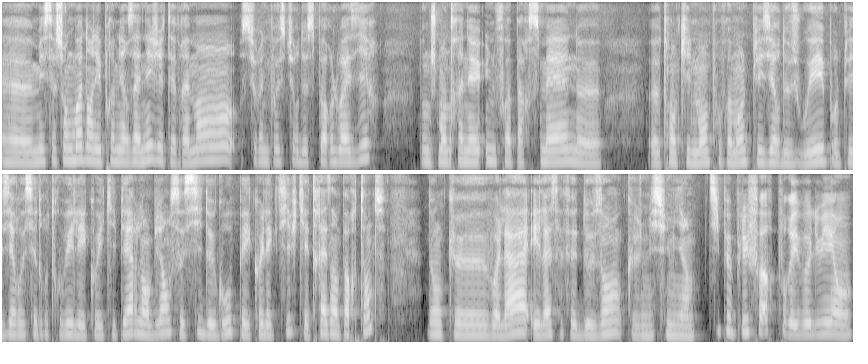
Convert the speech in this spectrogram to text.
Euh, mais sachant que moi, dans les premières années, j'étais vraiment sur une posture de sport loisir. Donc je m'entraînais une fois par semaine, euh, euh, tranquillement, pour vraiment le plaisir de jouer, pour le plaisir aussi de retrouver les coéquipières, l'ambiance aussi de groupe et collectif qui est très importante. Donc voilà, et là, ça fait deux ans que je m'y suis mis un petit peu plus fort pour évoluer en,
